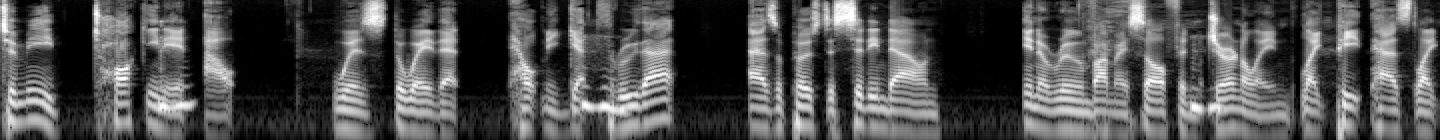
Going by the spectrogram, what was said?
to me, talking it out was the way that helped me get Mhm. through that, as opposed to sitting down in a room by myself and Mhm. journaling. Like Pete has like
